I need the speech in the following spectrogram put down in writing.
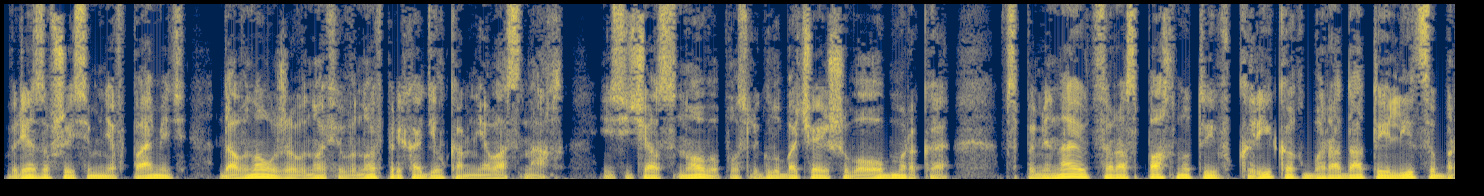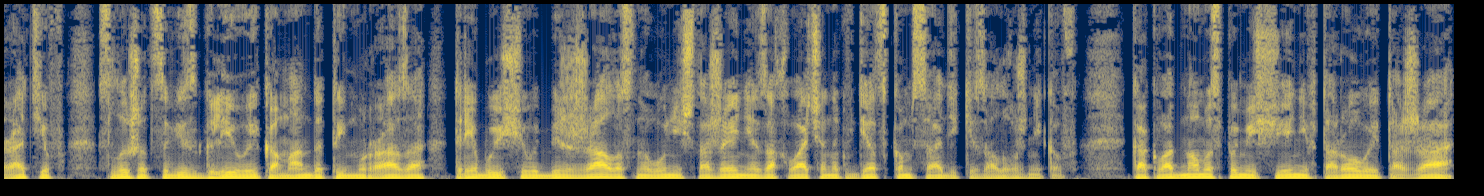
врезавшийся мне в память, давно уже вновь и вновь приходил ко мне во снах, и сейчас снова, после глубочайшего обморока, вспоминаются распахнутые в криках бородатые лица братьев, слышатся визгливые команды Таймураза, требующего безжалостного уничтожения захваченных в детском садике заложников. Как в одном из помещений второго этажа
